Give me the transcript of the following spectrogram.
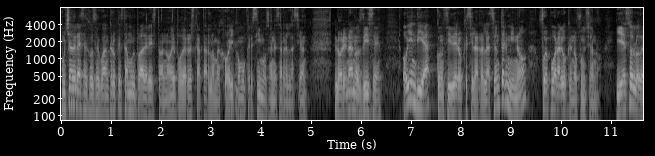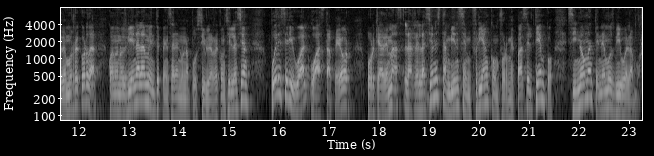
Muchas gracias, José Juan. Creo que está muy padre esto, ¿no? El poder rescatarlo mejor y cómo crecimos en esa relación. Lorena nos dice, hoy en día considero que si la relación terminó fue por algo que no funcionó. Y eso lo debemos recordar cuando nos viene a la mente pensar en una posible reconciliación. Puede ser igual o hasta peor, porque además las relaciones también se enfrían conforme pasa el tiempo, si no mantenemos vivo el amor.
